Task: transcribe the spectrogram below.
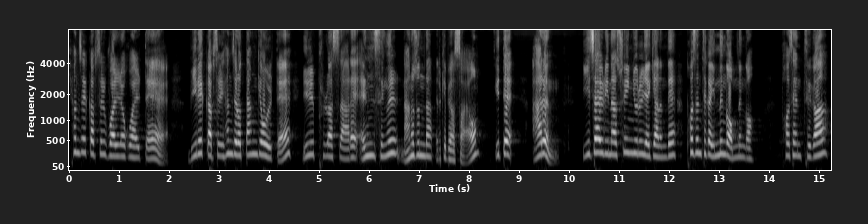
현재 값을 구하려고 할 때 미래 값을 현재로 당겨올 때 1 플러스 R의 N승을 나눠준다. 이렇게 배웠어요. 이때 R은 이자율이나 수익률을 얘기하는데 퍼센트가 있는 거 없는 거? 퍼센트가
